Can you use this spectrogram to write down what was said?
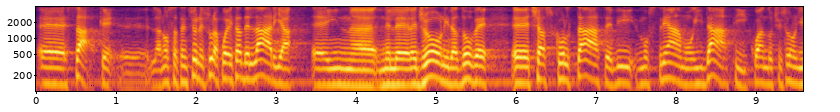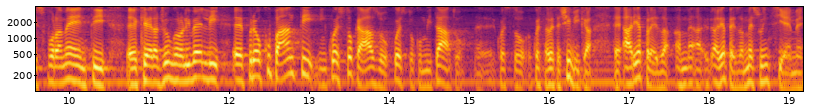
eh, sa che la nostra attenzione sulla qualità dell'aria nelle regioni da dove ci ascoltate, vi mostriamo i dati quando ci sono gli sforamenti che raggiungono livelli preoccupanti, in questo caso questo comitato, questo questa rete civica eh, Aria, Presa, Aria Pesa messo insieme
